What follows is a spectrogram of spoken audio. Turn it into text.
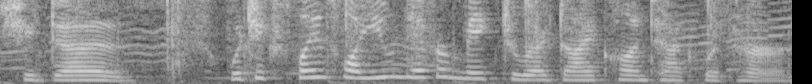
She does. Which explains why you never make direct eye contact with her.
